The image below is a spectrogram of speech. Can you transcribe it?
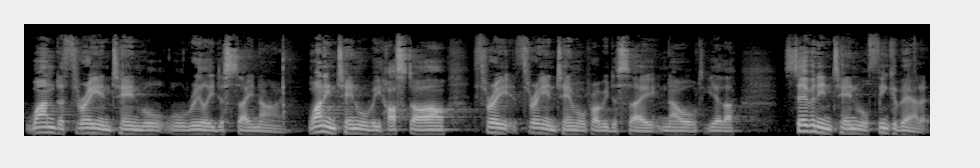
1 to 3 in 10 will, will really just say no. One in ten will be hostile. Three, three in ten will probably just say no altogether. Seven in ten will think about it,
